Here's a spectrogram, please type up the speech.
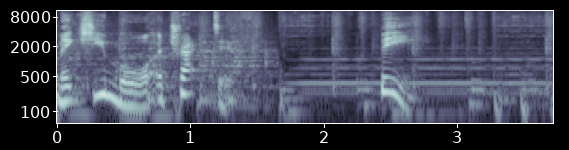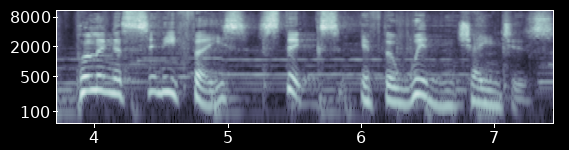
makes you more attractive. B. Pulling a silly face sticks if the wind changes.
